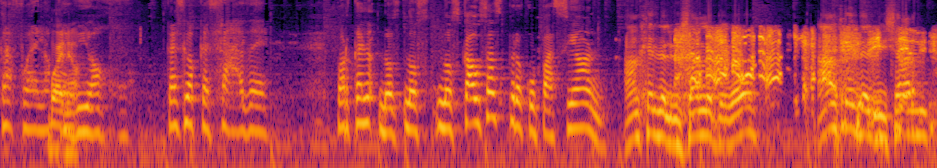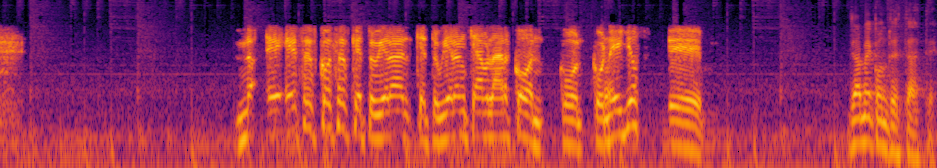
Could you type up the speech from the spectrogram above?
¿Qué fue lo Bueno. que vio? ¿Qué es lo que sabe? Porque nos, nos, nos causas preocupación. Ángel del Villar le pegó. Ángel del Villar. No, eh, esas cosas que tuvieran que tuvieran que hablar con, con, con ellos, eh, Ya me contestaste.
